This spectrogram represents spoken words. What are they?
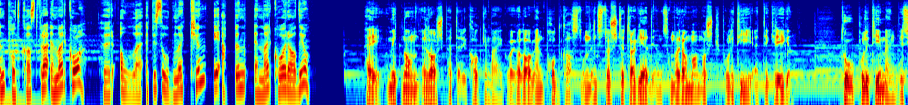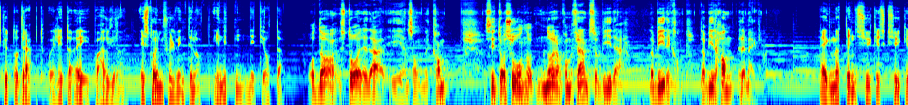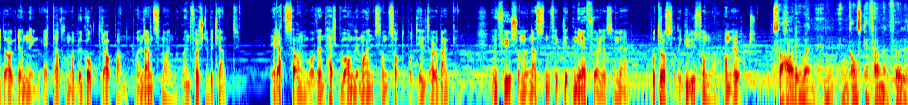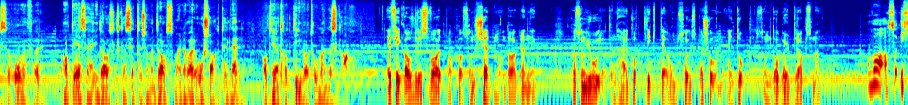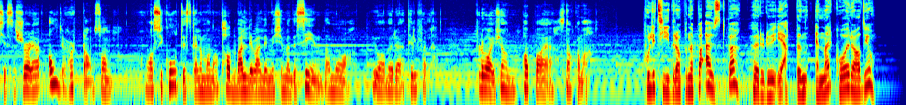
en podkast fra NRK. Hør alle episodene kun i appen NRK Radio. Hei, mitt navn er Lars Petter Kalkenberg, og jeg har laga en podkast om den største tragedien som har ramma norsk politi etter krigen. To politimenn blir skutt og drept på ei lita øy på Helgeland ei stormfull vinternatt i 1998. Og da står jeg der i en sånn kampsituasjon, og når han kommer frem, så blir det, da blir det kamp. Da blir det han eller meg. Jeg møtte den psykisk syke Dag Rønning etter at han har begått drapene på en lensmann og en førstebetjent. I rettssalen var det en helt vanlig mann som satt på tiltalebenken. En fyr som man nesten fikk litt medfølelse med, på tross av det grusomme han har gjort. Så har jeg jo en, en, en ganske fremmed følelse overfor at det er seg i dag som skal sitte som en drapsmann og være årsak til det, at jeg har tatt livet av to mennesker. Jeg fikk aldri svar på hva som skjedde med Dag Rønning. Hva som gjorde at denne godt likte omsorgspersonen endte opp som dobbeltdrapsmann. Han var altså ikke seg sjøl. Jeg har aldri hørt han sånn. Han var psykotisk eller om han har tatt veldig veldig mye medisin. Det må jo ha vært tilfellet. For det var jo ikke han pappa jeg snakka med. Politidrapene på Austbø hører du i appen NRK Radio.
